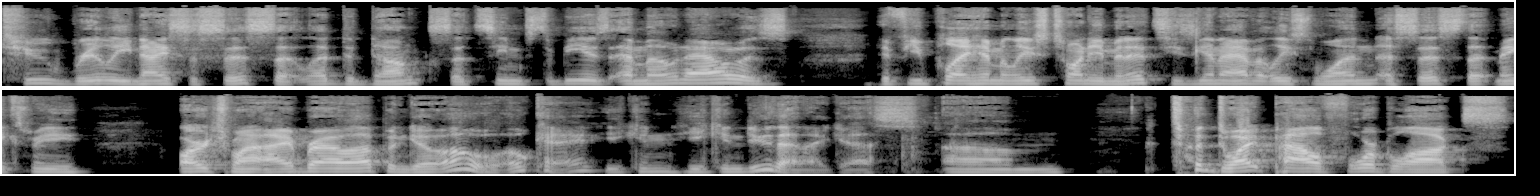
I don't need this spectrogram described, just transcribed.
two really nice assists that led to dunks. That seems to be his mo now. Is if you play him at least twenty minutes, he's going to have at least one assist that makes me arch my eyebrow up and go, "Oh, okay, he can he can do that." I guess. Um, Dwight Powell four blocks,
